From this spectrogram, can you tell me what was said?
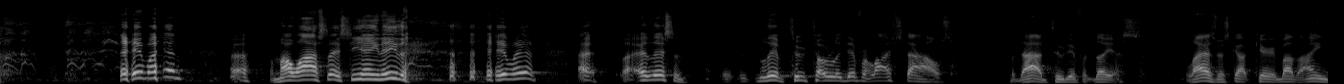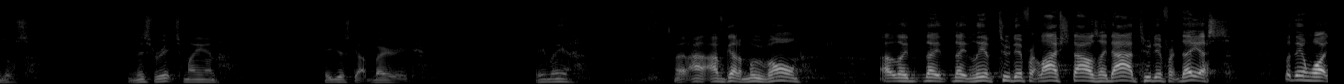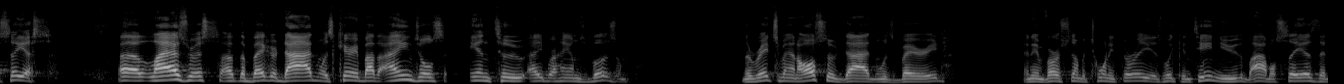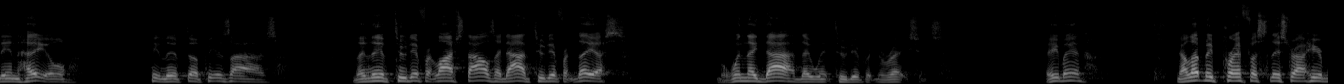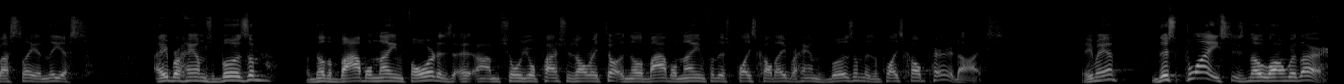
Amen. Uh, my wife says she ain't either. Amen. Uh, hey, listen, lived two totally different lifestyles but died two different deaths. Lazarus got carried by the angels, and this rich man, he just got buried. Amen. I, have got to move on. Uh, they, they, they lived two different lifestyles, they died two different deaths. But then watch this. Uh, Lazarus, uh, the beggar, died and was carried by the angels into Abraham's bosom. The rich man also died and was buried. And in verse number 23, as we continue, the Bible says that in hell, he lifted up his eyes. They lived two different lifestyles, they died two different deaths. But when they died, they went two different directions. Amen. Now, let me preface this right here by saying this Abraham's bosom, another Bible name for it, is, uh, I'm sure your pastor's already told, another Bible name for this place called Abraham's bosom is a place called paradise. Amen. This place is no longer there.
